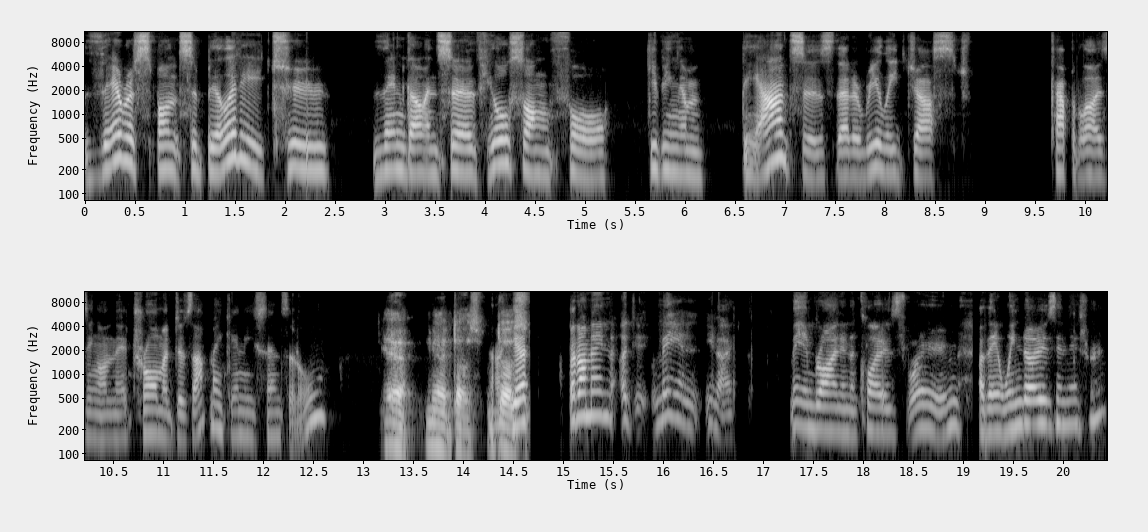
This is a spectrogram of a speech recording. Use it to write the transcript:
their responsibility to then go and serve Hillsong for giving them the answers that are really just capitalizing on their trauma. Does that make any sense at all? Yeah, yeah, it does. It Uh, does. Yeah. But I mean, me and, you know, me and Brian in a closed room. Are there windows in this room?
